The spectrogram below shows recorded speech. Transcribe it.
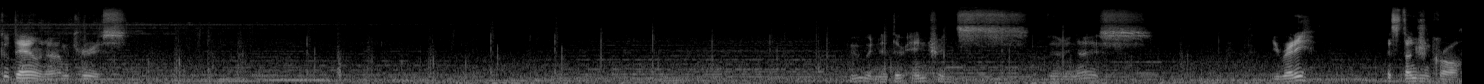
Let's go down. I'm curious. Ooh, another entrance. Very nice. You ready? Let's dungeon crawl.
